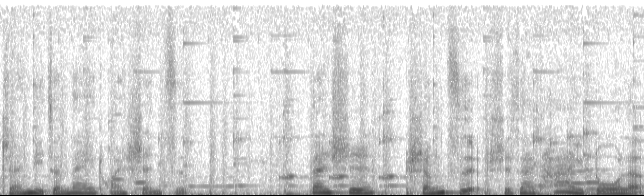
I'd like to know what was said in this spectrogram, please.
整理着那一团绳子。但是绳子实在太多了，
